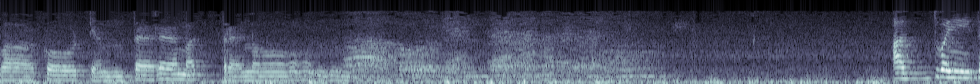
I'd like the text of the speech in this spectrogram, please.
वाकोट्यन्तरमत्र नो அத்வைத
